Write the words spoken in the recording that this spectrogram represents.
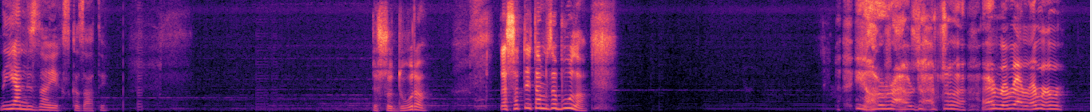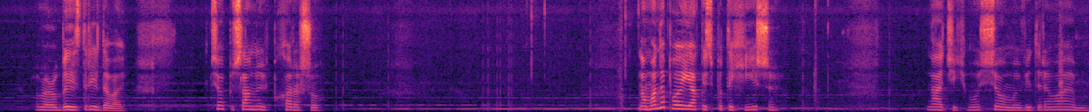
Я не знаю, як сказати. Ти що, дура? Та що ти там забула? Быстрее давай. Все, пішла, ну і хорошо. А в мене по якось потихіше. Значить, ось ми відриваємо.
